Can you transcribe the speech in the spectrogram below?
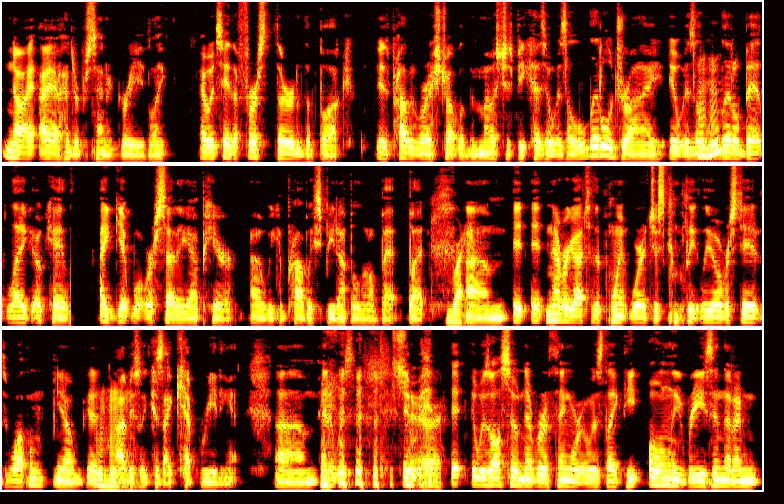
no, I, I 100% agree. Like, I would say the first third of the book is probably where I struggled the most, just because it was a little dry. It was a mm-hmm. little bit like, okay, I get what we're setting up here. Uh, we can probably speed up a little bit, but right. um, it, it never got to the point where it just completely overstayed its welcome. You know, mm-hmm. obviously because I kept reading it, um, and it was sure. it, it, it, was also never a thing where it was like the only reason that I'm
